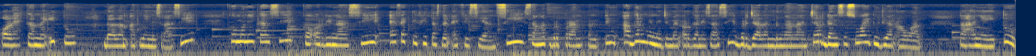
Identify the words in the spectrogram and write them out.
Oleh karena itu, dalam administrasi, Komunikasi, koordinasi, efektivitas, dan efisiensi sangat berperan penting agar manajemen organisasi berjalan dengan lancar dan sesuai tujuan awal. Tak hanya itu,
